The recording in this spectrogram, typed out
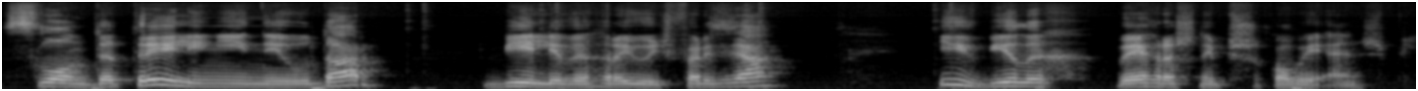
Слон d3, лінійний удар. Білі виграють ферзя, і в білих виграшний пішаковий еншпіль.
